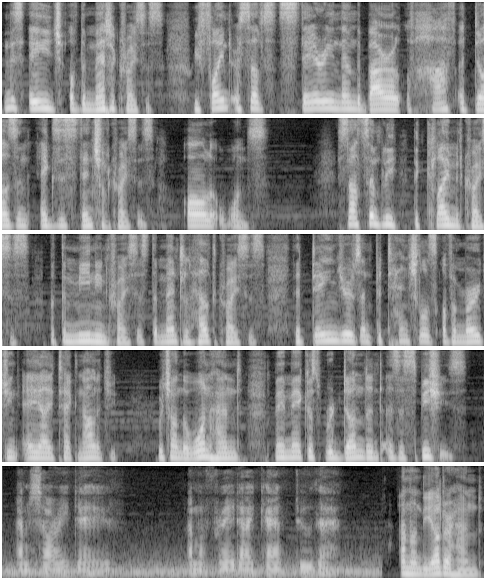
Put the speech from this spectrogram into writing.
In this age of the meta crisis, we find ourselves staring down the barrel of half a dozen existential crises all at once. It's not simply the climate crisis, but the meaning crisis, the mental health crisis, the dangers and potentials of emerging AI technology, which on the one hand may make us redundant as a species. I'm sorry, Dave. I'm afraid I can't do that. And on the other hand,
